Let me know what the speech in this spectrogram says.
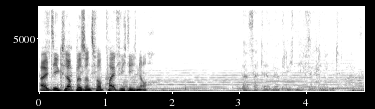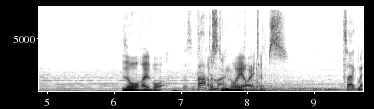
Halt die Klappe, sonst verpfeife ich dich noch. Das hat er wirklich nicht verdient. So, Halvor. Warte Hast mal. du neue Items? Zeig mir.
